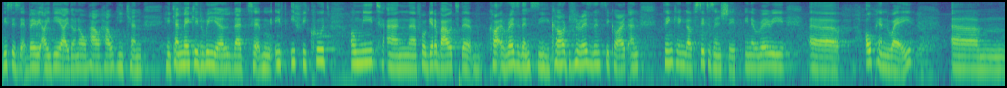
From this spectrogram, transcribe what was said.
this is a very idea. I don't know how, how he can he can make it real that um, if, if we could omit and uh, forget about the car, residency card residency card and thinking of citizenship in a very uh, open way yeah um,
